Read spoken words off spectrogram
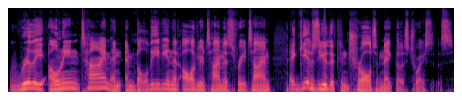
really owning time and, and believing that all of your time is free time, it gives you the control to make those choices.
